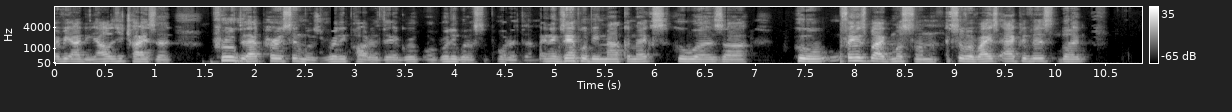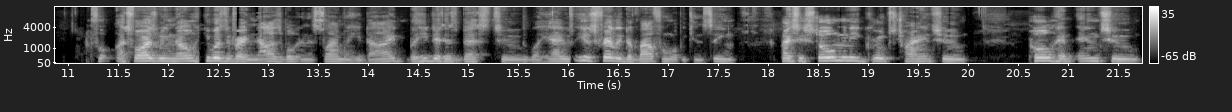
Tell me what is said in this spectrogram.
every ideology tries to prove that that person was really part of their group or really would have supported them. An example would be Malcolm X, who was uh, who famous black Muslim civil rights activist, but for, as far as we know, he wasn't very knowledgeable in Islam when he died, but he did his best to. Well, he had he was fairly devout from what we can see. I see so many groups trying to pull him into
